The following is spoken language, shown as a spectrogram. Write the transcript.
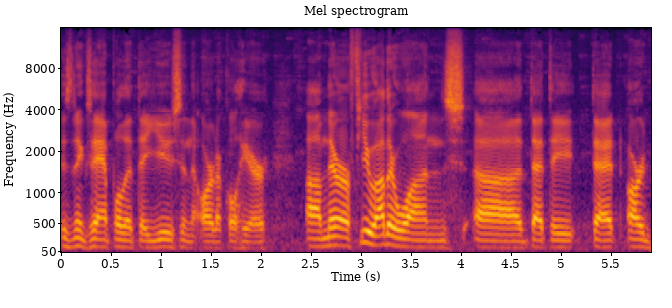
is an example that they use in the article here. Um, there are a few other ones uh, that they that are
